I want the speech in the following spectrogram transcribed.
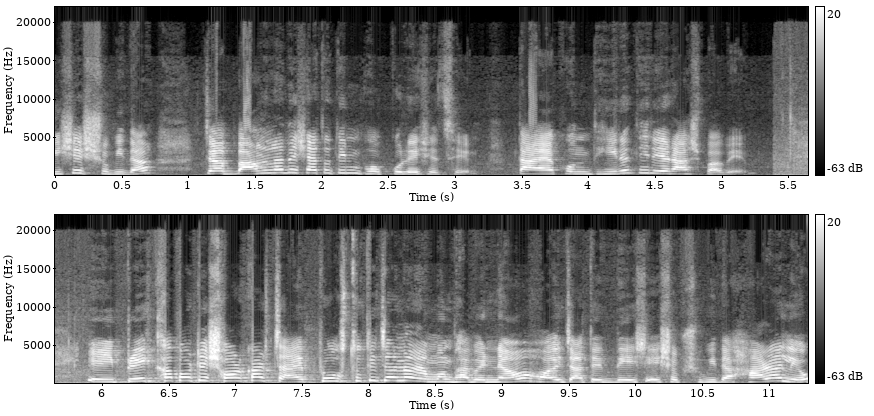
বিশেষ সুবিধা যা বাংলাদেশ এতদিন ভোগ করে এসেছে, তা এখন ধীরে ধীরে হ্রাস পাবে। এই প্রেক্ষাপটে সরকার চায় প্রস্তুতি যেন এমনভাবে নেওয়া হয় যাতে দেশ এসব সুবিধা হারালেও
